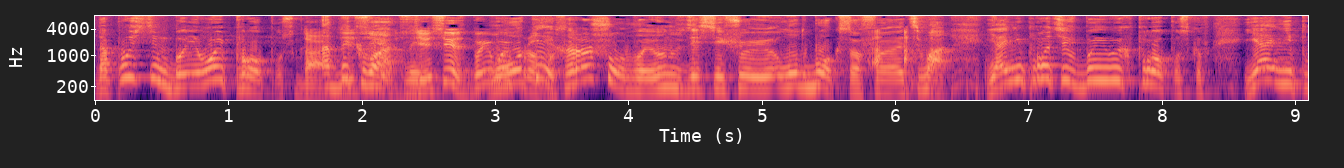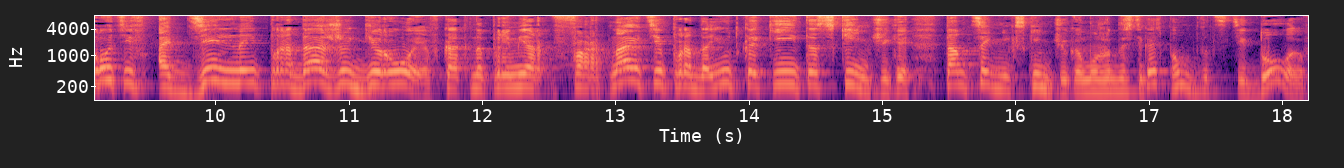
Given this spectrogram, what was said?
Допустим, боевой пропуск. Да, адекватный. Здесь, здесь есть боевой ну, окей, пропуск. хорошо, ну, здесь еще и лутбоксов э, тьма. Я не против боевых пропусков. Я не против отдельной продажи героев, как, например, в Fortnite продают какие-то скинчики. Там ценник скинчика может достигать, по-моему, 20 долларов,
